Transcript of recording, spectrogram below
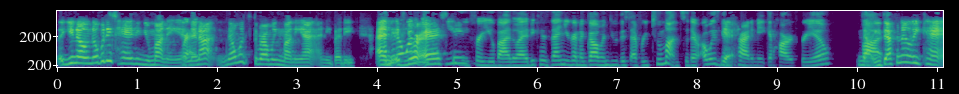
like, you know, nobody's handing you money and they're not, no one's throwing money at anybody. And, And if you're to asking, easy for you, by the way, because then you're gonna go and do this every two months. So they're always gonna Yeah. try to make it hard for you. No, you definitely can't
